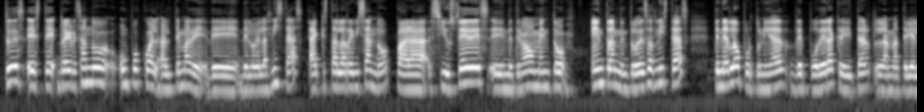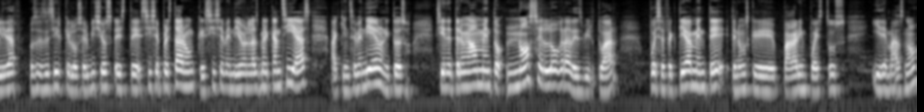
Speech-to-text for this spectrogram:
Entonces, este, regresando un poco al, tema de, de, lo de las listas, hay que estarla revisando para si ustedes en determinado momento entran dentro de esas listas, tener la oportunidad de poder acreditar la materialidad. O sea, es decir, que los servicios este, sí se prestaron, que sí se vendieron las mercancías, a quién se vendieron y todo eso. Si en determinado momento no se logra desvirtuar, pues efectivamente tenemos que pagar impuestos y demás, ¿no?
